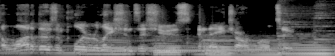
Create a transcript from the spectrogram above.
a lot of those employee relations issues in the HR world too.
